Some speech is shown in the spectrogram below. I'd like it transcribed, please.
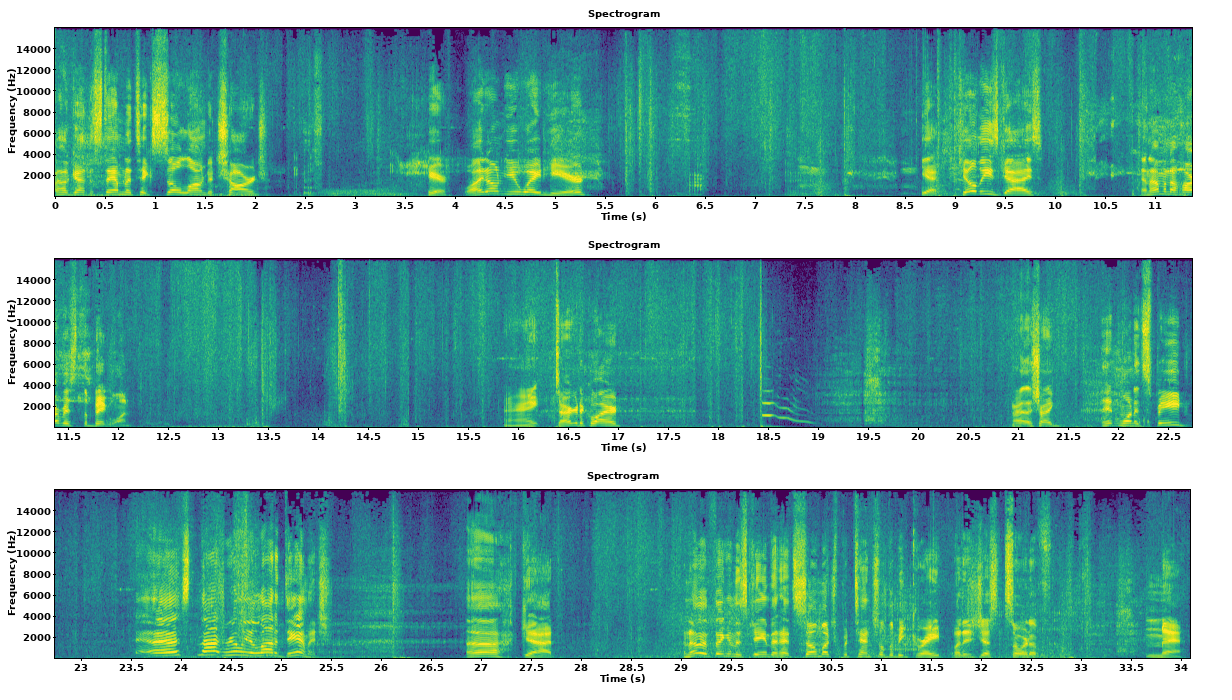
Oh god, the stamina takes so long to charge. Here, why don't you wait here? Yeah, kill these guys. And I'm gonna harvest the big one. Alright, target acquired. Alright, let's try hitting one at speed. That's not really a lot of damage. Uh, God. Another thing in this game that had so much potential to be great, but is just sort of meh.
